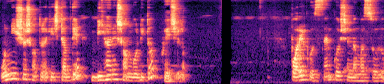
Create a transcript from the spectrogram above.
উনিশশো সতেরো খ্রিস্টাব্দে বিহারে সংগঠিত হয়েছিল। পরের কোশ্চেন কোশ্চেন নাম্বার ষোলো,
